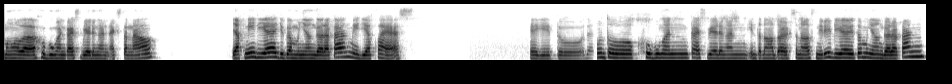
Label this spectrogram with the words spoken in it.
mengelola hubungan KSBA dengan eksternal, yakni dia juga menyelenggarakan media class kayak gitu. Dan untuk hubungan KSBA dengan internal atau eksternal sendiri, dia itu menyelenggarakan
